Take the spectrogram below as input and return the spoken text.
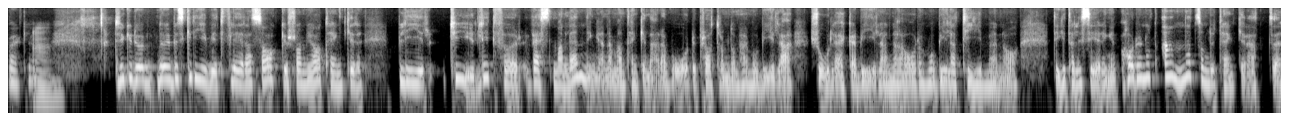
verkligen. Mm. tycker du, du har beskrivit flera saker som jag tänker blir tydligt för västmanlänningar när man tänker nära vård. Du pratar om de här mobila jourläkarbilarna och de mobila teamen och digitaliseringen. Har du något annat som du tänker att eh,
